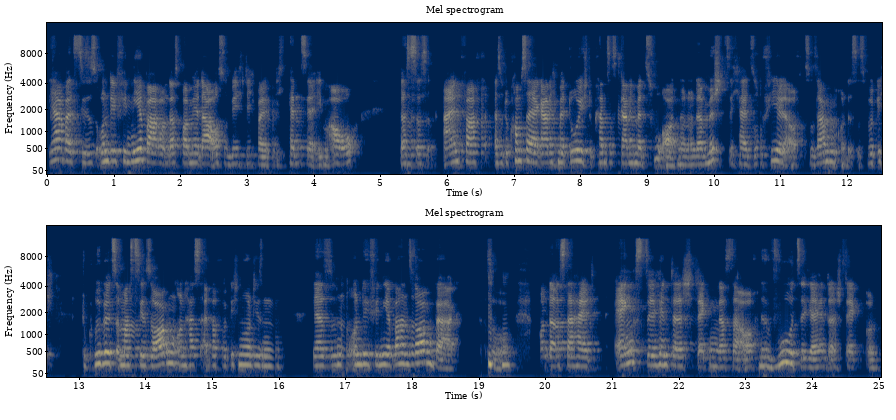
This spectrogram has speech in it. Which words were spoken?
Ja, weil es dieses Undefinierbare und das war mir da auch so wichtig, weil ich kenne es ja eben auch, dass es einfach, also du kommst da ja gar nicht mehr durch, du kannst es gar nicht mehr zuordnen und da mischt sich halt so viel auch zusammen und es ist wirklich du grübelst und machst dir Sorgen und hast einfach wirklich nur diesen, ja, so einen undefinierbaren Sorgenberg. So. Mhm. Und dass da halt Ängste hinterstecken, dass da auch eine Wut sicher hintersteckt und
